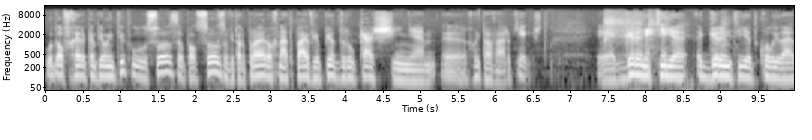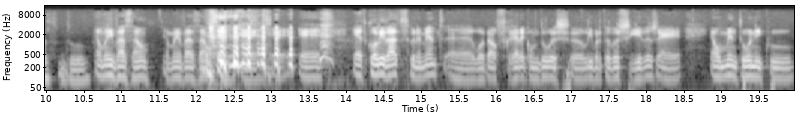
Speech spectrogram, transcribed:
O Abel Ferreira, campeão em título, o Souza, o Paulo Souza, o Vitor Pereira, o Renato Paiva e o Pedro Caixinha. Uh, Rui Tovar, o que é isto? É a garantia, a garantia de qualidade do. É uma invasão, é uma invasão. Sim, é, é, é, é de qualidade, seguramente. Uh, o Abel Ferreira, com duas uh, Libertadores seguidas, é, é um momento único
